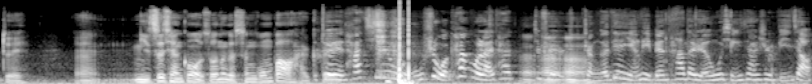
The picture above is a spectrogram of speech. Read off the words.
对，嗯、你之前跟我说那个申公豹还可以，对他，其实我不是我看过来，他 嗯就是整个电影里边，他的人物形象是比较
